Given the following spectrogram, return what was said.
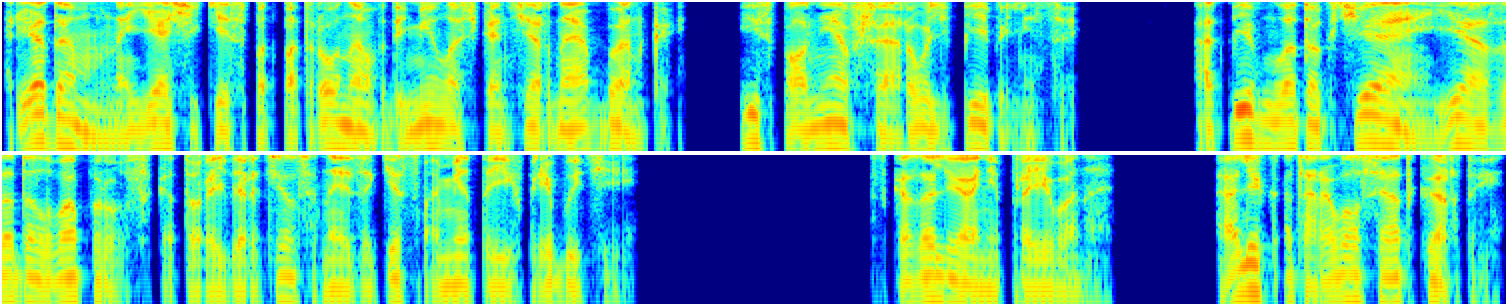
Рядом на ящике из-под патронов дымилась консервная банка, исполнявшая роль пепельницы. Отпив глоток чая, я задал вопрос, который вертелся на языке с момента их прибытия. Сказали они про Ивана. Олег оторвался от карты,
